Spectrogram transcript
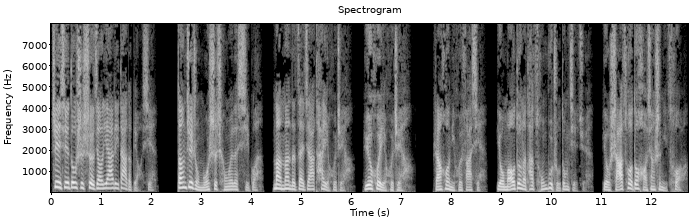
这些都是社交压力大的表现。当这种模式成为了习惯，慢慢的在家他也会这样，约会也会这样。然后你会发现，有矛盾了他从不主动解决，有啥错都好像是你错了，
